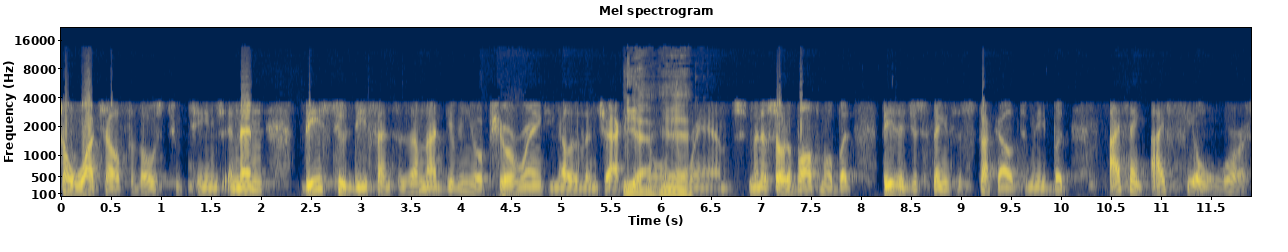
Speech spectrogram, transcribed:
So watch out for those two teams. And then these two defenses, I'm not giving you a pure ranking other than Jacksonville Yeah, yeah. Rams, Minnesota, Baltimore, but these are just things that stuck out to me. But I think I feel worst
